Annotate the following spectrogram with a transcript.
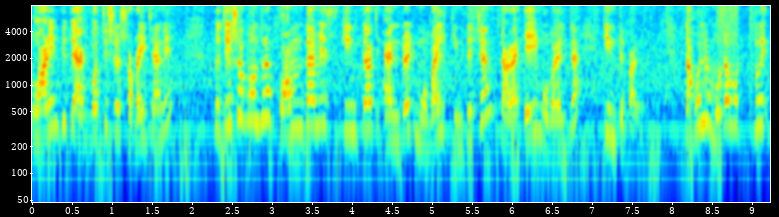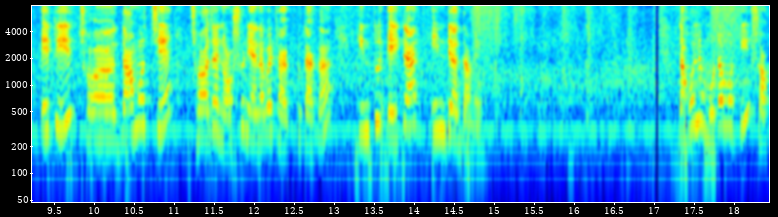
ওয়ারেন্টি তো এক বছর সেটা সবাই জানে। তো যেসব বন্ধুরা কম দামে স্ক্রিন টাচ অ্যান্ড্রয়েড মোবাইল কিনতে চান, তারা এই মোবাইলটা কিনতে পারেন। তাহলে মোটামুটি তো এটির ছ, দাম হচ্ছে ছ হাজার নশো নিরানব্বই টাকা, কিন্তু এইটা ইন্ডিয়ার দামে। তাহলে মোটামুটি সব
